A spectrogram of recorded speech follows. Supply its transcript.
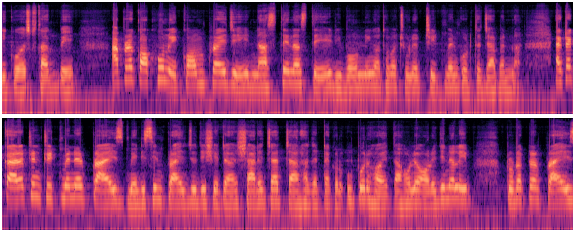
রিকোয়েস্ট থাকবে, আপনারা কখনোই কম প্রাইজে নাচতে নাচতে রিবাউন্ডিং অথবা চুলের ট্রিটমেন্ট করতে যাবেন না। একটা ক্যারাটিন ট্রিটমেন্টের প্রাইস মেডিসিন প্রাইস যদি সেটা সাড়ে চার চার হাজার টাকার উপরে হয়, তাহলে অরিজিনাল এই প্রোডাক্টটার প্রাইস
